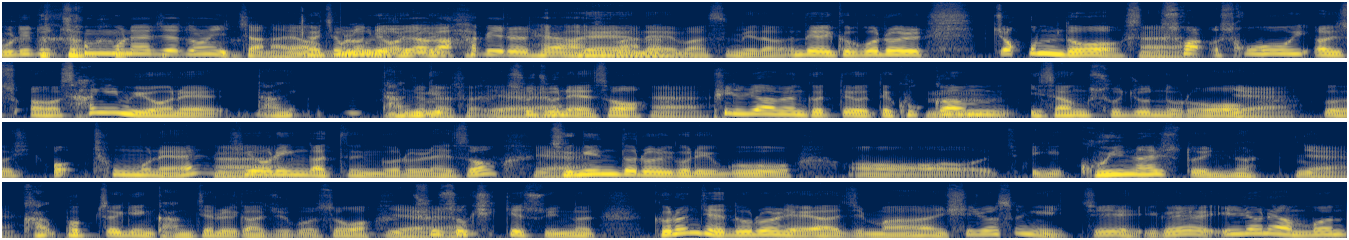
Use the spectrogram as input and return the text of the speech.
우리도 청문회 제도는 있잖아요. 네, 물론 여야가 합의를 해야 하지만. 네, 네, 맞습니다. 근데 그거를 조금 더 네. 소, 소 어, 상임위원회 당, 단계 수준에서, 예. 수준에서 예. 필요하면 그때 그때 국감 음. 이상 수준으로 예. 그 어, 청문회 예. 히어링 같은 거를 해서 예. 증인들을 그리고 어 구인할 수도 있는 예. 강, 법적인 강제를 가지고서 출석시킬 수 있는 그런 제도를 해야 지만 실효성이 있지. 이게 1년에 한 번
